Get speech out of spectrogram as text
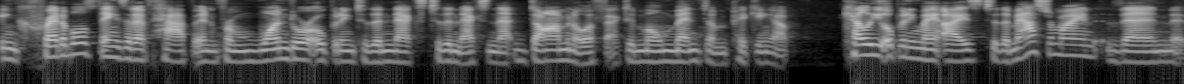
incredible things that have happened from one door opening to the next to the next and that domino effect and momentum picking up. Kelly opening my eyes to the mastermind then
